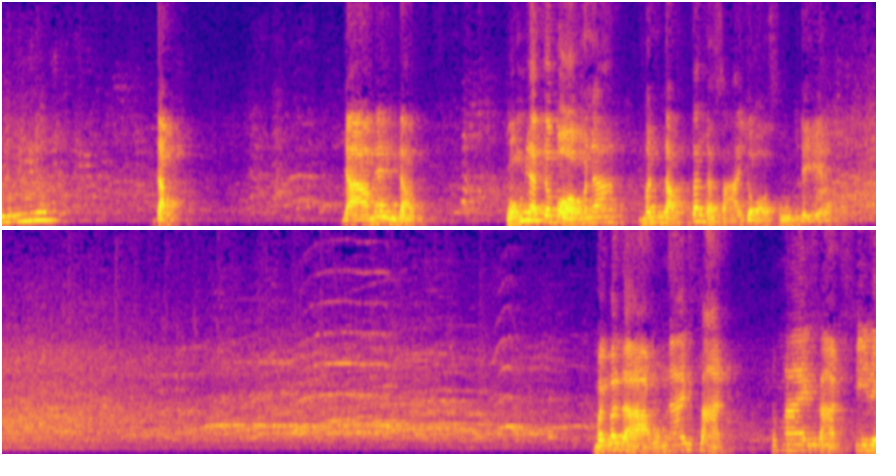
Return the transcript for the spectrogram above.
ื๊ดดับ ยาแม่งดับ ผมอยากจะบอกมันนะ มันดับตั้งแต่ซาหยอสูบเด๋แล้ว มันก็ด่าผมนะไอ้สัตว์ทำไมสัตว์ซีเล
